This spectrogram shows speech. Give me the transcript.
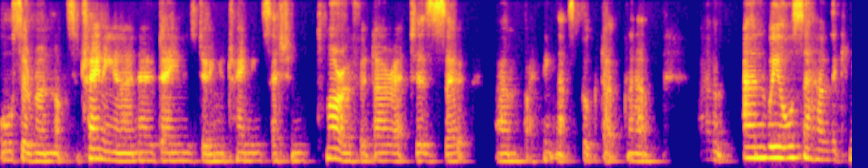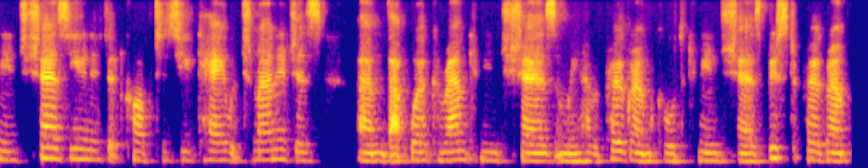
also run lots of training and I know Dane is doing a training session tomorrow for directors so um, I think that's booked up now. Um, and we also have the community shares unit at Cooperatives UK which manages um, that work around community shares and we have a program called the Community Shares Booster Program,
